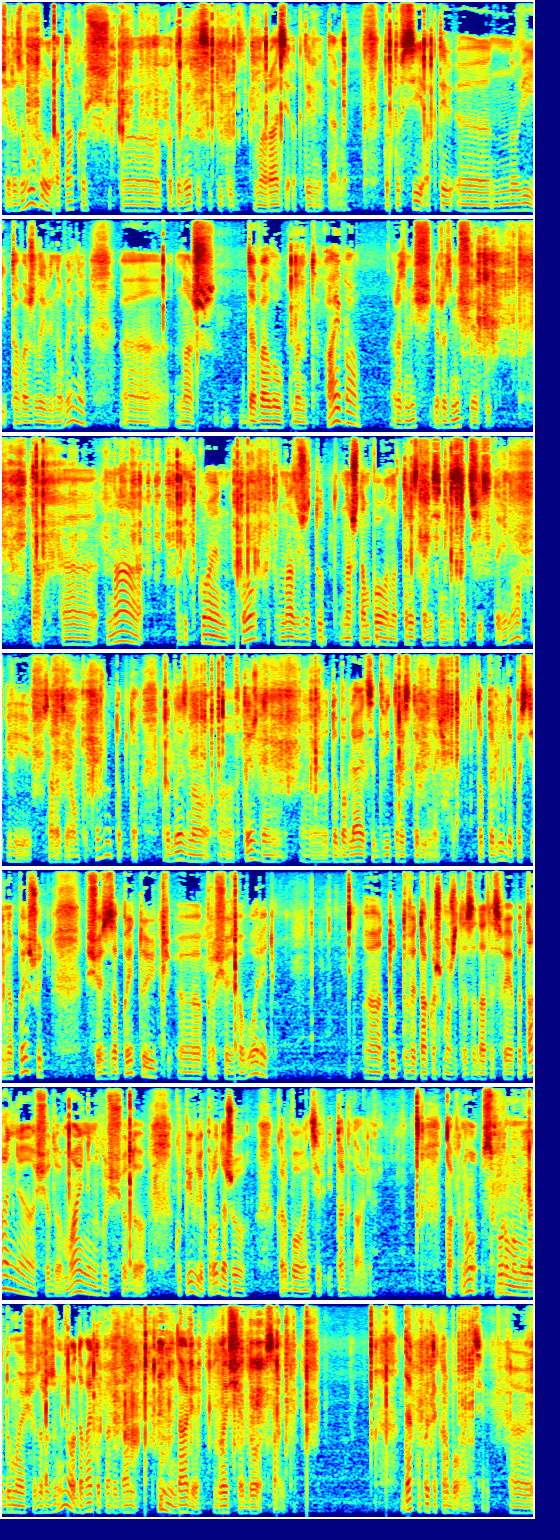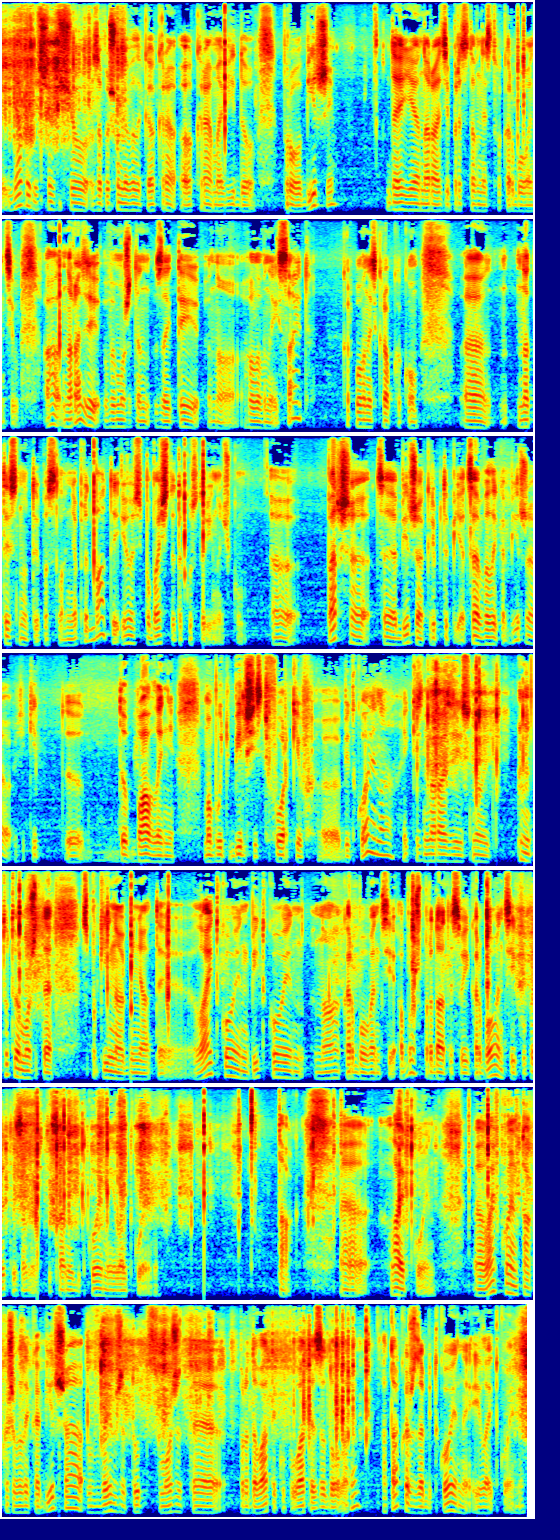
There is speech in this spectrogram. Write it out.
через Google, а також е, подивитись, які тут наразі активні теми. Тобто всі актив, е, нові та важливі новини е, наш Development розміщ, розміщує тут. Так, е, на Bitcoin Talk в нас вже тут наштамповано 386 сторінок, і зараз я вам покажу. Тобто приблизно е, в тиждень е, додається 2-3 сторіночки. Тобто люди постійно пишуть, щось запитують, е, про щось говорять. Тут ви також можете задати своє питання щодо майнінгу, щодо купівлі, продажу карбованців і так далі. Так, ну з форумами я думаю, що зрозуміло. Давайте перейдемо далі ближче до сайту. Де купити карбованці? Е, Я вирішив, що запишу невелике окреме відео про біржі, де є наразі представництво карбованців. А наразі ви можете зайти на головний сайт карбованець.com, е, натиснути посилання придбати і ось побачите таку сторіночку. Е, Перше це біржа Криптопія. Це велика біржа, в якій е, добавлені, мабуть, більшість форків е, біткоїна, які наразі існують. Тут ви можете спокійно обміняти лайткоін, біткоін на карбованці, або ж продати свої карбованці і купити за них ті самі біткоїни і лайткоїни. Так. Е, Lifecoin. Е, Lifecoin також велика біржа. Ви вже тут зможете продавати, купувати за долари, а також за біткоїни і лайткоїни.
